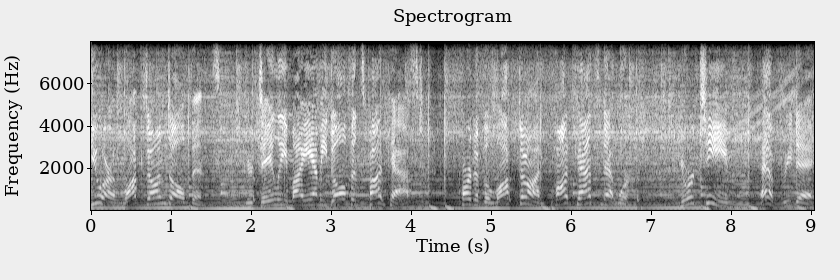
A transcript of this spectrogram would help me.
You are Locked On Dolphins, your daily Miami Dolphins podcast, part of the Locked On Podcast Network. Your team every day.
